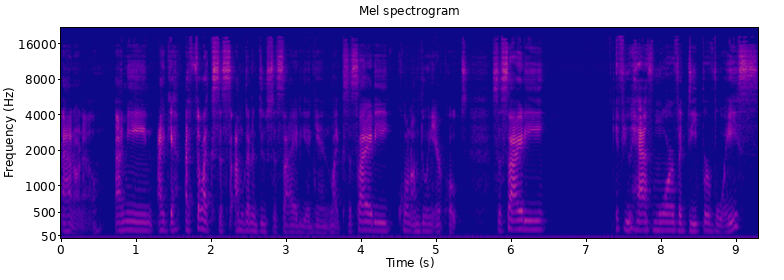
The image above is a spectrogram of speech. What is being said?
I don't know. I mean, I get I feel like I'm to do society again. Like society, quote I'm doing air quotes. Society if you have more of a deeper voice,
